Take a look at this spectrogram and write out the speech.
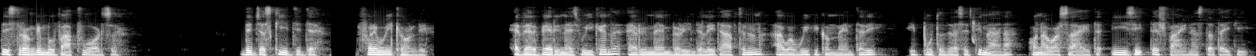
they strongly move upwards. They just kidded, for a week only. Have a very nice weekend and remember in the late afternoon our weekly commentary il punto della settimana on our site easy-finance.it.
